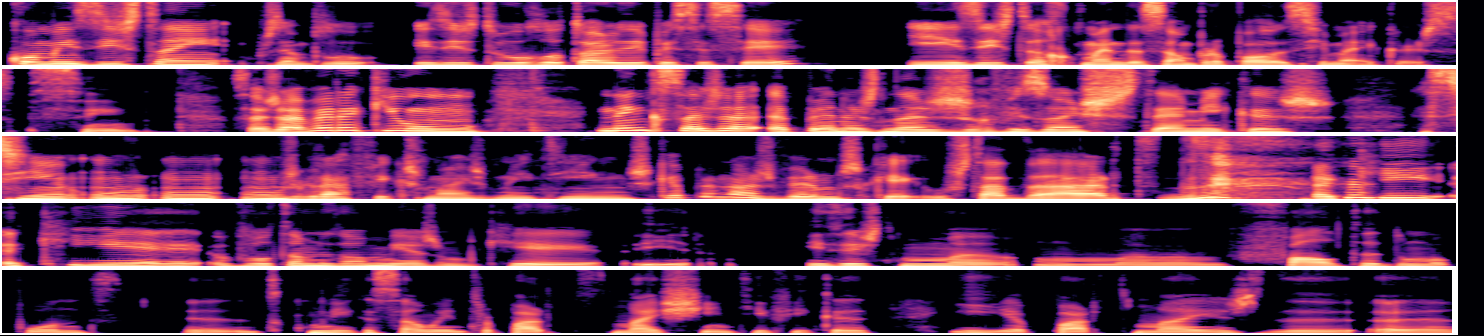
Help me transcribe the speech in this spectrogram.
como existem, por exemplo, existe o relatório do IPCC e existe a recomendação para policymakers. Sim. Ou seja, haver aqui um, nem que seja apenas nas revisões sistémicas, assim, um- um- uns gráficos mais bonitinhos, que é para nós vermos que é o estado da arte. aqui, aqui é, voltamos ao mesmo, que é, existe uma, uma falta de uma ponte eh, de comunicação entre a parte mais científica e a parte mais de a-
